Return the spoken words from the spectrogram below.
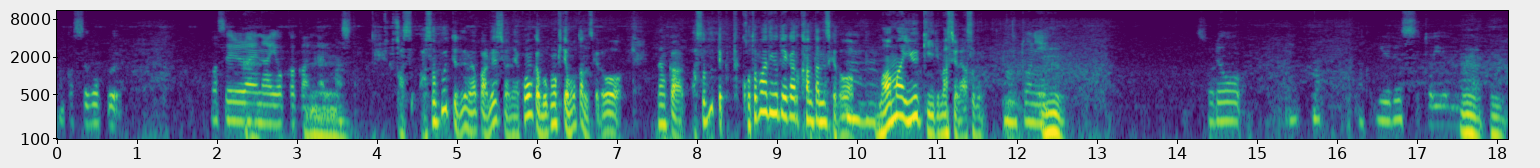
なんかすごく忘れられない4日間になりました。遊遊ぶってでもやっぱあれですよね。今回僕も来て思ったんですけど、なんか遊ぶって言葉で言うと意外と簡単ですけど、うんうんまあまあ勇気いりますよね、遊ぶの。本当に、うん。それを、許すというのが、うんうん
